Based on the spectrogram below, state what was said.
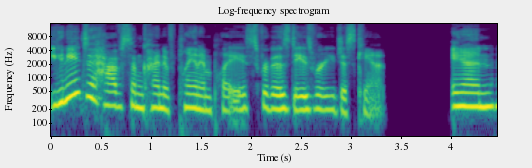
you need to have some kind of plan in place for those days where you just can't. And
